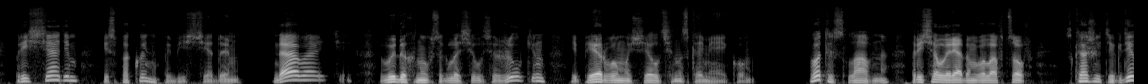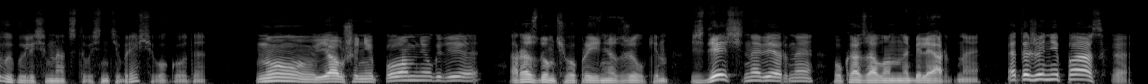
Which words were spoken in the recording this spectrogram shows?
— «присядем и спокойно побеседуем». «Давайте», — выдохнув, согласился Жилкин и первым уселся на скамейку. «Вот и славно», — присел рядом Воловцов. «Скажите, где вы были 17 сентября сего года?» «Ну, я уж и не помню, где», — раздумчиво произнес Жилкин. «Здесь, наверное», — указал он на бильярдное. «Это же не Пасха,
